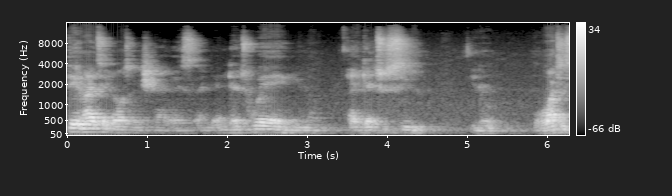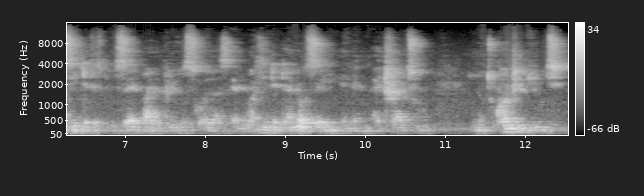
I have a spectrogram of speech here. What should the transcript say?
they write a lot on GIS, and, and that's where you know I get to see, you know, what is it that has been said by the previous scholars and what is it that they're not saying, and then I try to, you know, to contribute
